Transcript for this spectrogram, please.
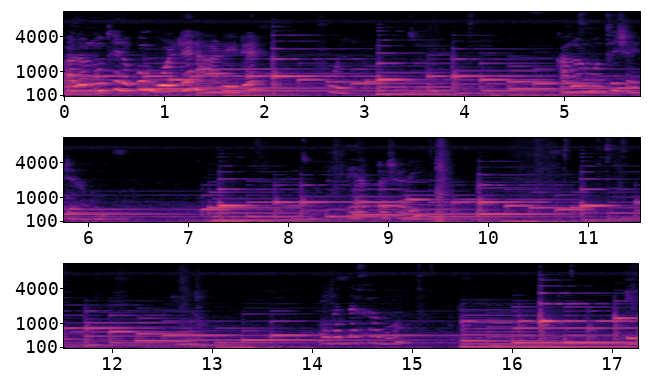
কালোর মধ্যে এরকম গোল্ডেন আর রেডের ফুল। কালোর মধ্যে শাড়িটা এরকম। এই শাড়ি। এবার দেখাবো। এই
